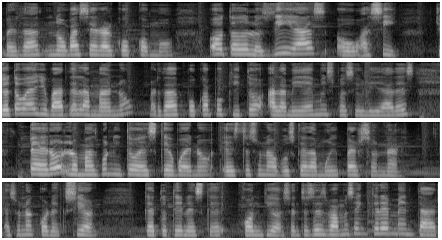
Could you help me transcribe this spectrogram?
¿verdad? No va a ser algo como, o oh, todos los días o así. Yo te voy a llevar de la mano, ¿verdad? Poco a poquito, a la medida de mis posibilidades. Pero lo más bonito es que, bueno, esta es una búsqueda muy personal. Es una conexión que tú tienes que, con Dios. Entonces vamos a incrementar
